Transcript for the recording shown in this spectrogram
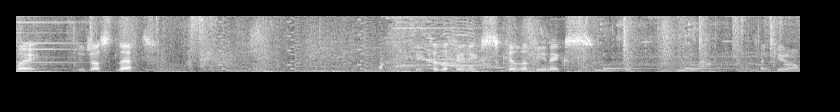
Wait, you just left? Okay, kill the phoenix, kill the phoenix. Thank you.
